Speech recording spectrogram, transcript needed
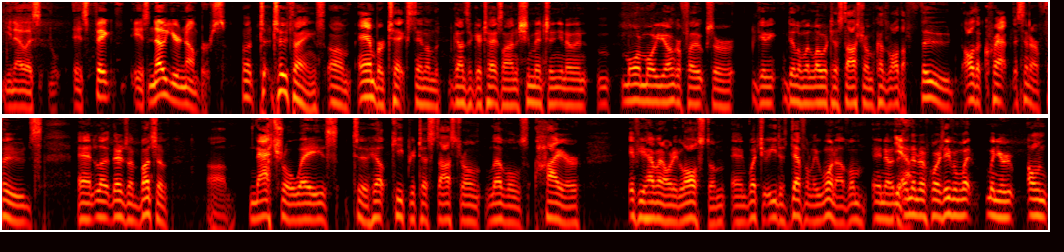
you know, is, is fig, is know your numbers. Well, t- two things. Um, Amber texted in on the Guns and Gear text line, and she mentioned, you know, and more and more younger folks are getting dealing with lower testosterone because of all the food, all the crap that's in our foods. And look, there's a bunch of um, natural ways to help keep your testosterone levels higher if you haven't already lost them. And what you eat is definitely one of them. You know, yeah. and then of course, even when when you're on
